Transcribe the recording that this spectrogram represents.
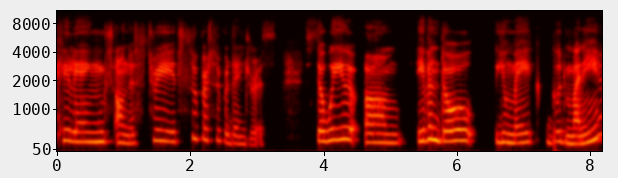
killings on the streets, super, super dangerous. So we, um, even though you make good money,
